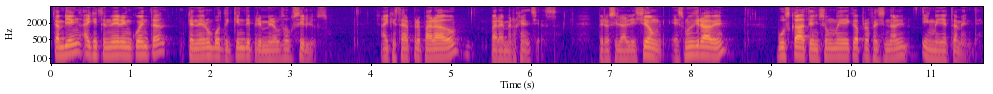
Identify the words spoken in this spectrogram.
También hay que tener en cuenta tener un botiquín de primeros auxilios. Hay que estar preparado para emergencias. Pero si la lesión es muy grave, busca atención médica profesional inmediatamente.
